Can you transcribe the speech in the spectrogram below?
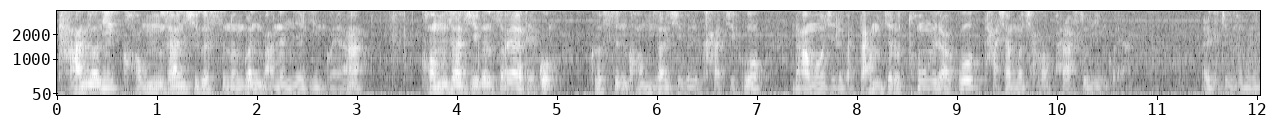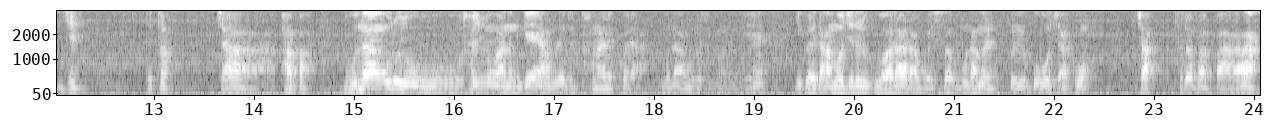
당연히 검산식을 쓰는 건 맞는 얘기인 거야. 검산식은 써야 되고 그 쓴 검산식을 가지고 나머지를 갖다 한 문자로 통일하고 다시 한번 작업하라 소리인 거야. 알겠지 무슨 말인지? 됐죠? 자, 봐봐. 문항으로 요 설명하는 게 아무래도 편할 거야. 문항으로 설명하는 게. 이거에 나머지를 구하라 라고 했어. 문항을 끌고 오자고. 자, 들어봐봐.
